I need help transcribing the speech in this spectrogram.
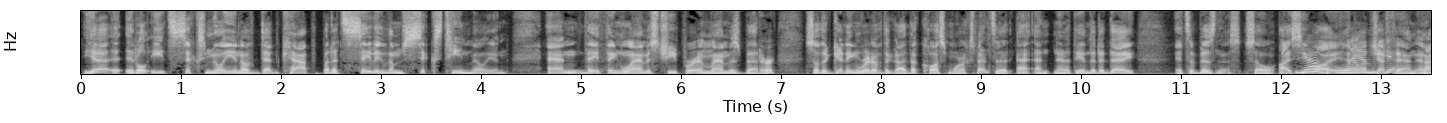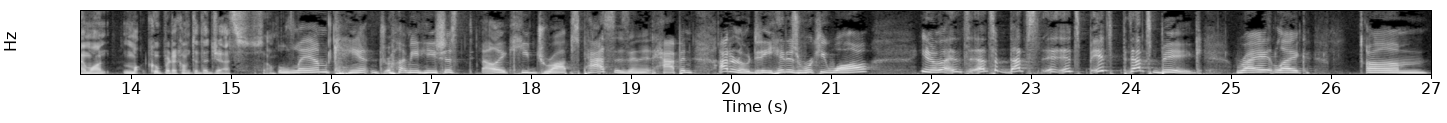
yeah it- it'll eat six million of dead cap, but it's saving them sixteen million. And they think Lamb is cheaper and Lamb is better, so they're getting rid of the guy that costs more expensive. And, and, and at the end of the day, it's a business. So I see Yeah, why, and I'm a Jet fan, and I want M- Cooper to come to the Jets. So. Lamb can't. I mean, he's just like he drops passes, and it happened. I don't know. Did he hit his rookie wall? You know, that's that's that's it's it's that's big, right? Like, um,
